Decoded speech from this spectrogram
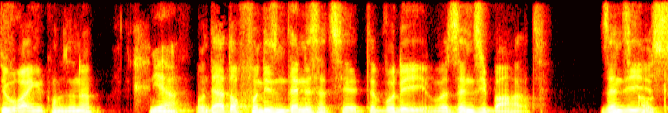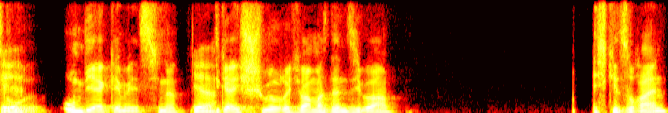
die wo reingekommen sind, ne? Ja. Und der hat auch von diesem Dennis erzählt, der wo die wo Sensibar hat. Sensi ist Okay. so um die Ecke mäßig, ne? Ja. Digga, ich schwöre, ich war mal Sensibar. Ich gehe so rein,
